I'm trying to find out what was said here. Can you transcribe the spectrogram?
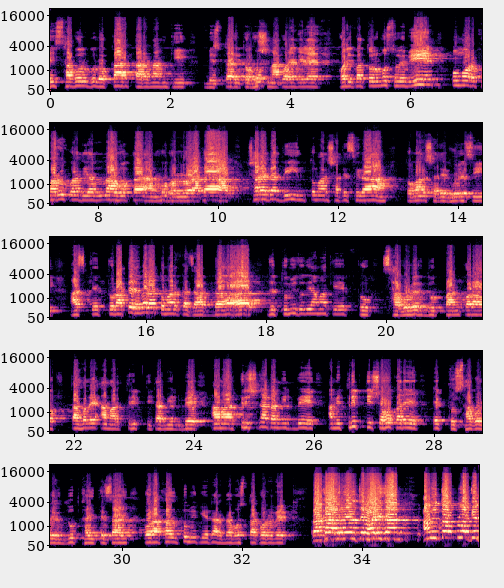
এই ছাগলগুলো কার, তার নাম কি? বিস্তারিত ঘোষণা করে দিলেন খলিফাতুল মুসলিমিন উমর ফারুক রাদিয়াল্লাহু তাআলা বলল, রাখাল, সারাটা দিন তোমার সাথে ছিলাম। তোমার সাথে ঘুরেছি। আজকে একটু রাতের বেলা তোমার কাছে আবদার যে তুমি যদি আমাকে একটু ছাগলের দুধ পান করাও, তাহলে আমার তৃপ্তিটা মিটবে, আমার তৃষ্ণাটা মিটবে। আমি তৃপ্তি সহকারে একটু ছাগলের দুধ খাইতে চাই। ও রাখাল, তুমি কি এটার ব্যবস্থা করবে? রাখাল বলতে ভাইজান, আমি তো আপনাকে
